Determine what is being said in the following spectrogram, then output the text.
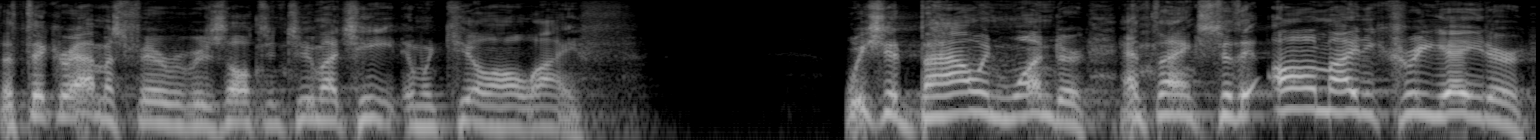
the thicker atmosphere would result in too much heat and would kill all life. We should bow in wonder and thanks to the Almighty Creator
